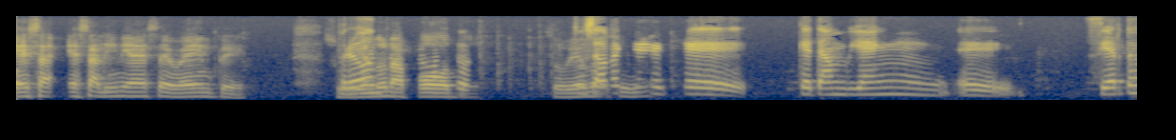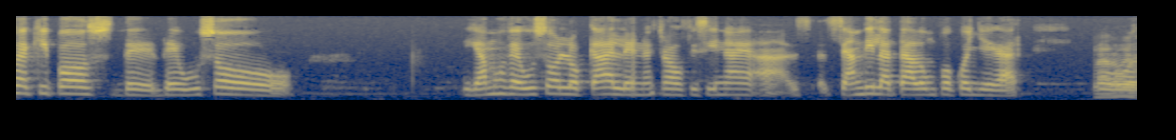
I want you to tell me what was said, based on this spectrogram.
esa, esa línea S20, subiendo una foto. Tú sabes que, que, también eh, ciertos equipos de, de uso digamos, de uso local en nuestras oficinas ah, se han dilatado un poco en llegar. Claro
